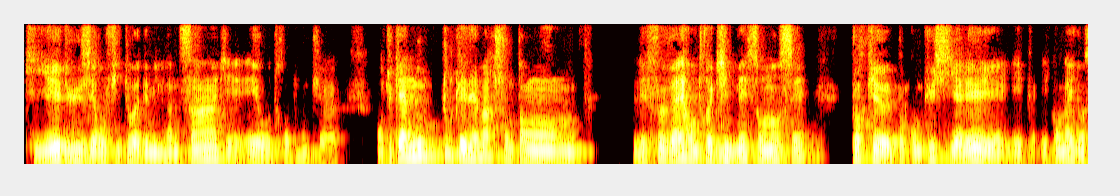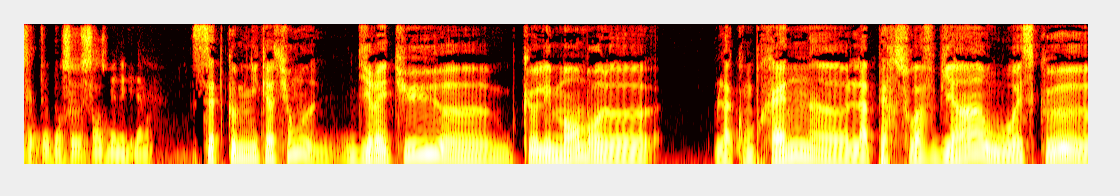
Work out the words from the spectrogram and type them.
qui est du zéro phyto à 2025 et, autres. Donc, euh, en tout cas, nous, toutes les démarches sont en, les feux verts, entre guillemets, sont lancés pour qu'on pour qu'on puisse y aller et, qu'on aille dans, cette, dans ce sens, bien évidemment. Cette communication, dirais-tu euh, que les membres euh, la comprennent, euh, la perçoivent bien, ou est-ce que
